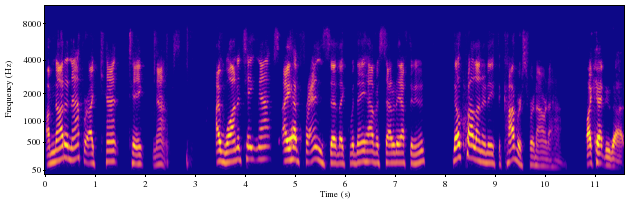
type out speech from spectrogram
I'm not a napper. I can't take naps. I want to take naps. I have friends that like when they have a Saturday afternoon, they'll crawl underneath the covers for an hour and a half. I can't do that.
